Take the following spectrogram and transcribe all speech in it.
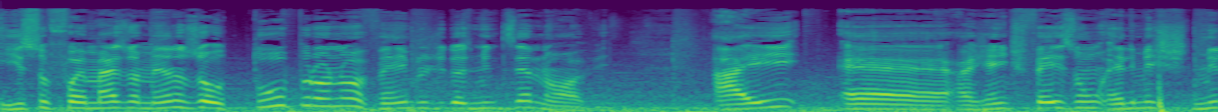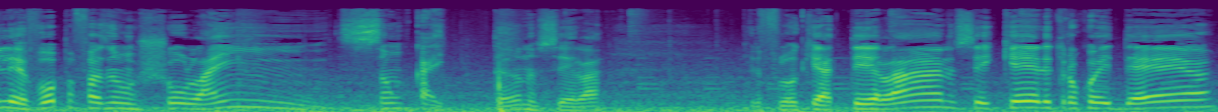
Isso foi mais ou menos outubro ou novembro de 2019. Aí é, a gente fez um. Ele me, me levou para fazer um show lá em São Caetano, sei lá. Ele falou que ia ter lá, não sei o que, ele trocou ideia.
